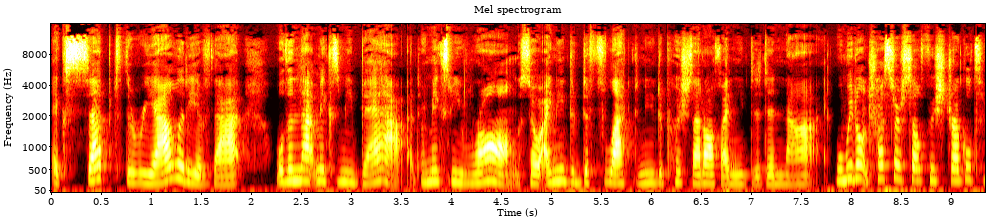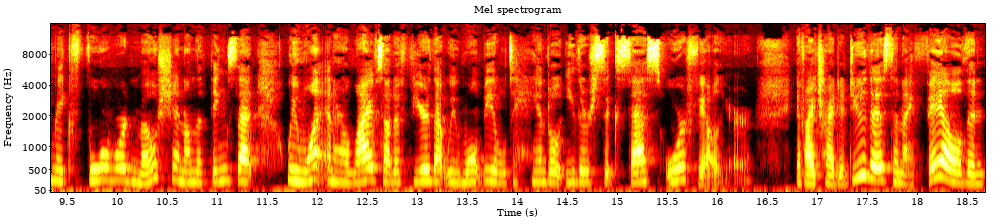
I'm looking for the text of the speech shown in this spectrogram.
accept the reality of that, well, then that makes me bad or makes me wrong. So I need to deflect. I need to push that off. I need to deny. When we don't trust ourselves, we struggle to make forward motion on the things that we want in our lives out of fear that we won't be able to handle either success or failure. If I try to do this and I fail, then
